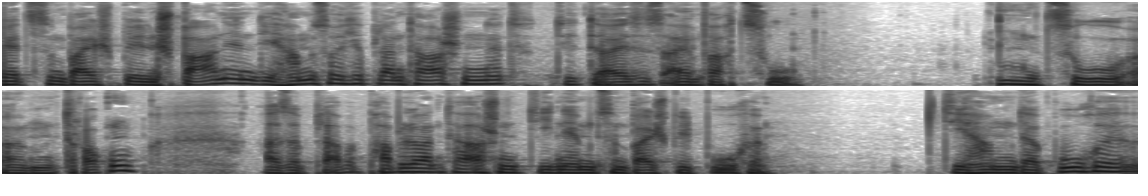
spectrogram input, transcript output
Jetzt zum Beispiel in Spanien, die haben solche Plantagen nicht. Die, da ist es einfach zu, zu ähm, trocken. Also Pappelplantagen, die nehmen zum Beispiel Buche. Die haben da Buche,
